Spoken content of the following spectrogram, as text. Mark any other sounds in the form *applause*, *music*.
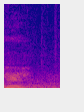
嗯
